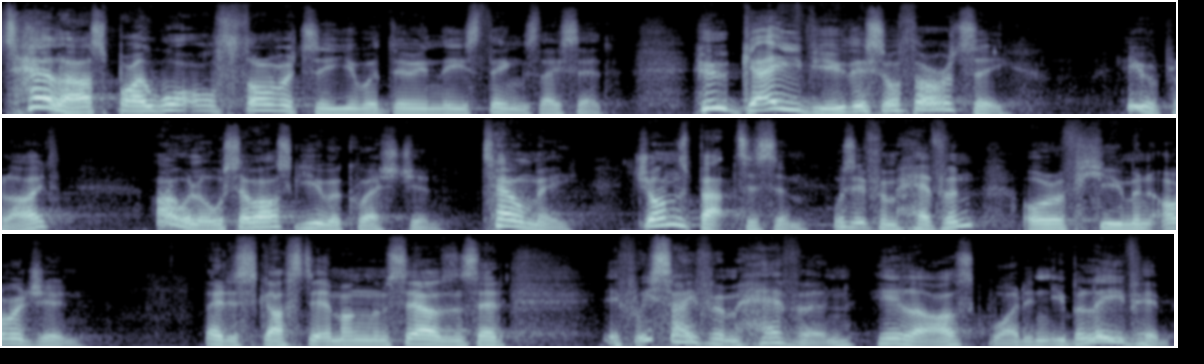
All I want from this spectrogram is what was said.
Tell us by what authority you are doing these things, they said. Who gave you this authority? He replied, I will also ask you a question. Tell me, John's baptism, was it from heaven or of human origin? They discussed it among themselves and said, If we say from heaven, he'll ask, Why didn't you believe him?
